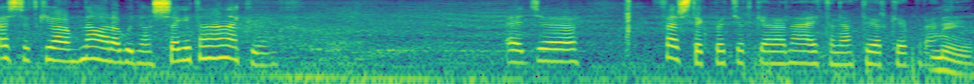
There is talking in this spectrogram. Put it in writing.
estét kívánok, ne haragudjon, segítene nekünk? Egy ö, festékpöttyöt kellene állítani a térképre. Miért?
